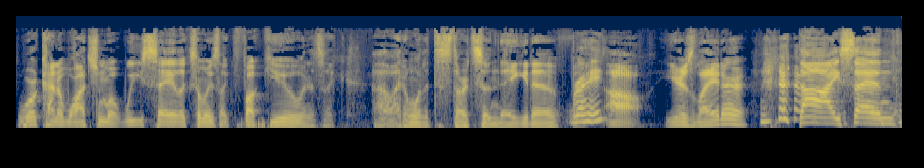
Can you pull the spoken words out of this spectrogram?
we're kind of watching what we say. Like somebody's like, "Fuck you," and it's like, "Oh, I don't want it to start so negative." Right. Oh, years later, die, send.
